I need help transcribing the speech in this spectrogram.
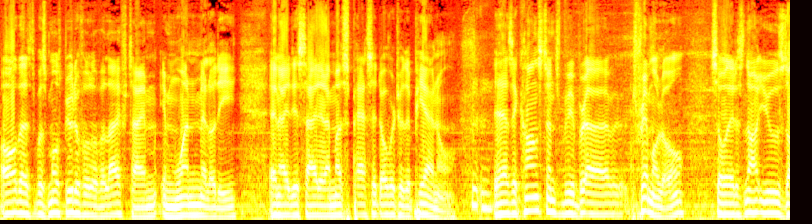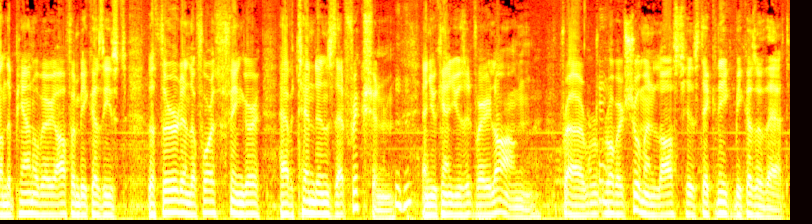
All that was most beautiful of a lifetime in one melody. And I decided I must pass it over to the piano. It has a constant vibra- uh, tremolo, so it is not used on the piano very often because these the third and the fourth finger have tendons that friction, Mhm. and you can't use it very long. Uh, Okay. Robert Schumann lost his technique because of that.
